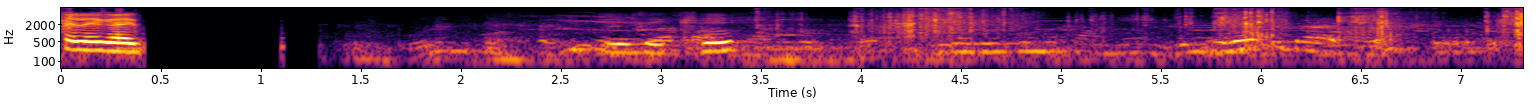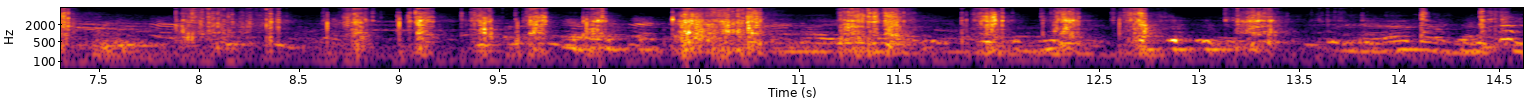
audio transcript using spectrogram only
चलेगा ये देखें। ये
